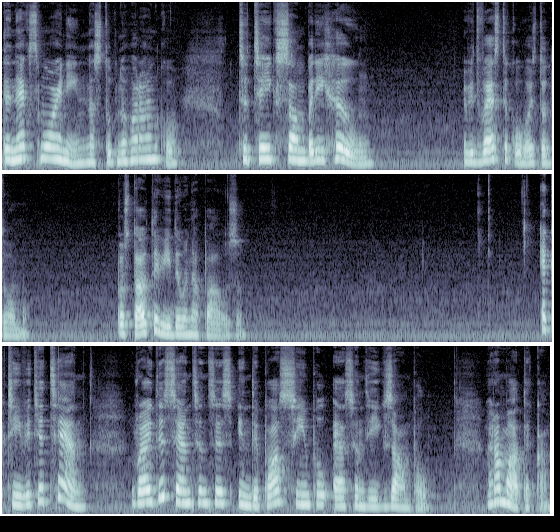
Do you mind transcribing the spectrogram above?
The next morning. Наступного ранку. To take somebody home. Відвести когось додому. Поставте відео на паузу. Activity 10. Write the sentences in the past simple as in the example. Граматика.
